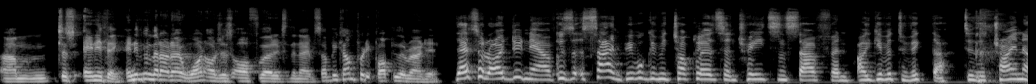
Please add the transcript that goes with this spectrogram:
um, just anything, anything that I don't want, I'll just offload it to the neighbors. So I've become pretty popular around here. That's what I do now because same people give me chocolates and treats and stuff, and I give it to Victor to the trainer.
